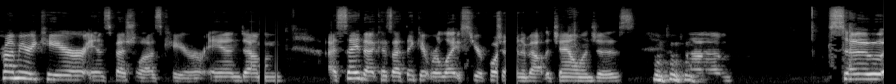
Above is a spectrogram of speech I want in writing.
primary care and specialized care. And um, I say that because I think it relates to your question about the challenges. um, so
